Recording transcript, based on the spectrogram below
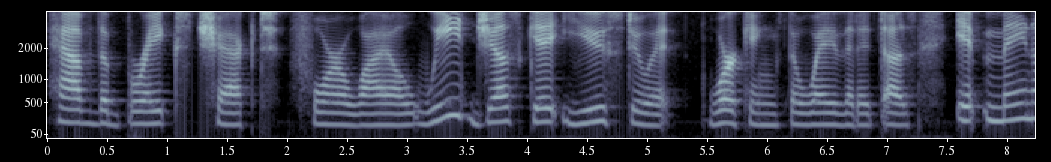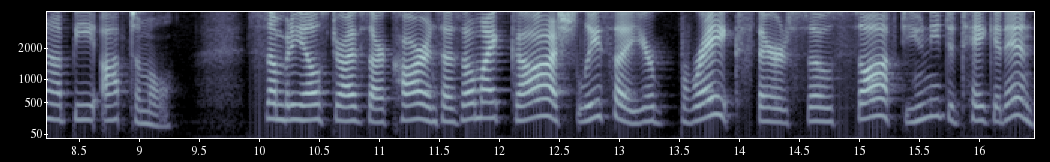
have the brakes checked for a while, we just get used to it working the way that it does. It may not be optimal. Somebody else drives our car and says, Oh my gosh, Lisa, your brakes, they're so soft. You need to take it in.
